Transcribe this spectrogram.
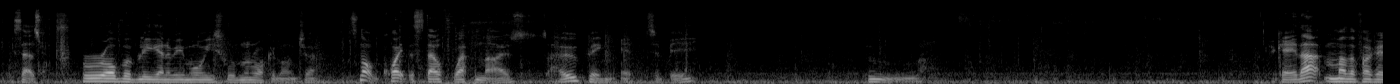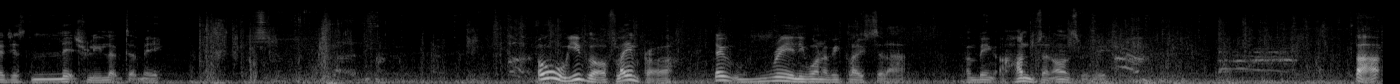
Because that's probably going to be more useful than the rocket launcher. It's not quite the stealth weapon that I was hoping it to be. Ooh. Okay, that motherfucker just literally looked at me. Oh, you've got a flamethrower. Don't really want to be close to that. I'm being 100% honest with you. But,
